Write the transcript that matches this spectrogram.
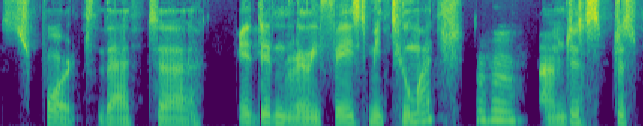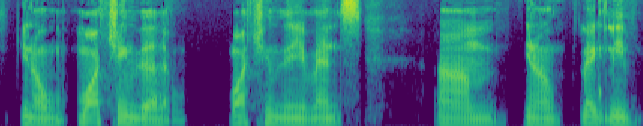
sport that uh, it didn't really faze me too much. Mm-hmm. Um, just just you know watching the watching the events. Um, you know, lately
